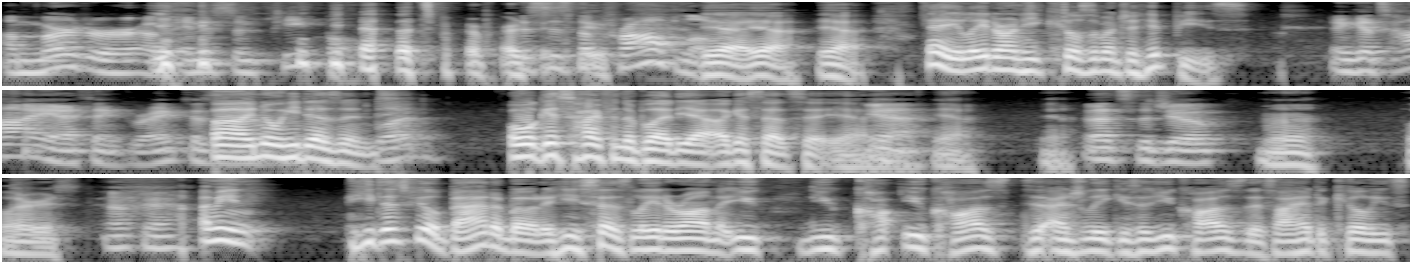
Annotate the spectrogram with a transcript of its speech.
a murderer of innocent people. That's part part This of it is the problem. Yeah, yeah, yeah. Hey, later on he kills a bunch of hippies. And gets high, I think, right? Because Uh, I know he doesn't. blood. Oh, it gets high from the blood. Yeah, I guess that's it. Yeah, yeah, Yeah. yeah, That's the joke. Uh, hilarious. Okay. I mean, he does feel bad about it. He says later on that you you ca- you caused Angelique. He says you caused this. I had to kill these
